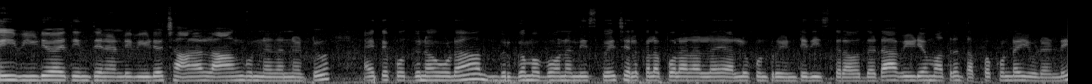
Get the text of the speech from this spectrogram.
ఈ వీడియో అయితే ఇంతేనండి. వీడియో చాలా లాంగ్ ఉన్నది అన్నట్టు. అయితే పొద్దున కూడా దుర్గమ్మ బోనం తీసుకుపోయి చిలకల పొలాలలో అల్లుకుంటారు ఇంటి తీసుకురావద్దట. ఆ వీడియో మాత్రం తప్పకుండా చూడండి.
